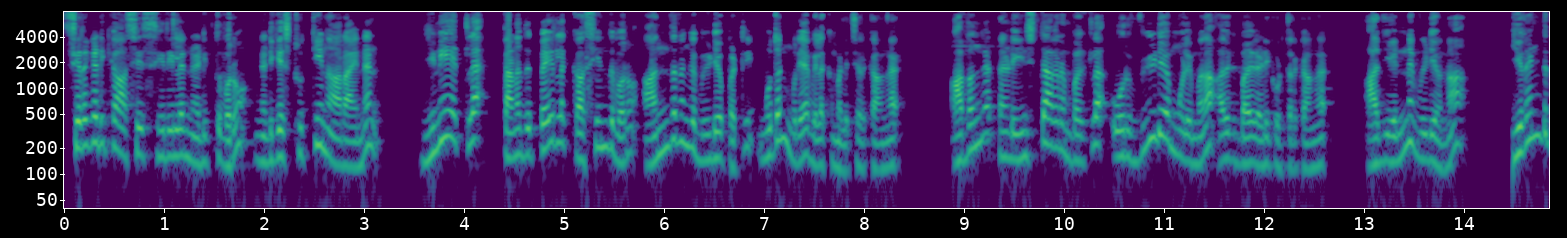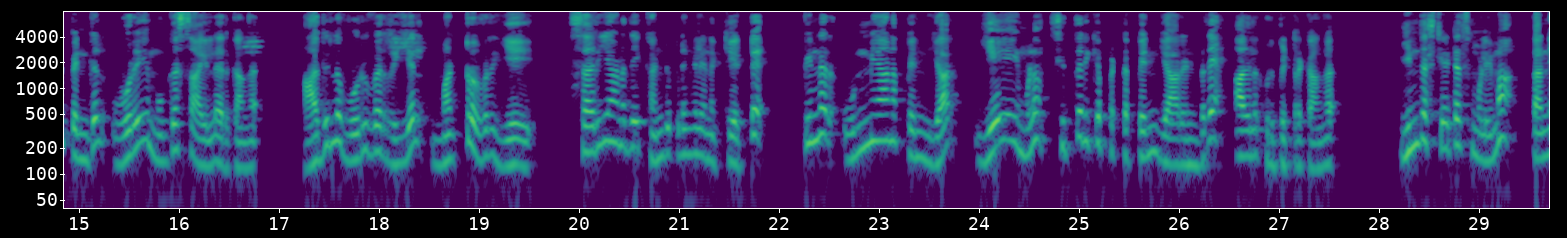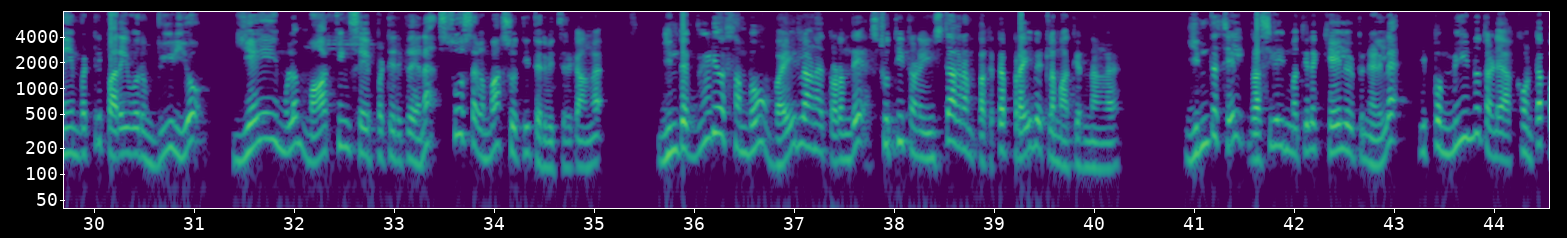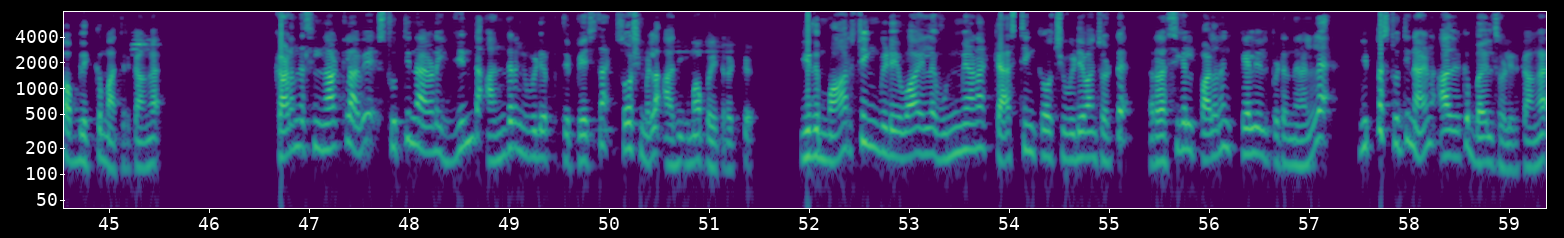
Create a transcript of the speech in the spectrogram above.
சிறகடிக்க ஆசை சீரியல நடித்து வரும் நடிகை ஸ்ருதி நாராயணன் இணையத்துல தனது பெயர்ல கசிந்து வரும் அந்தரங்க வீடியோ பற்றி முதன் முறையா விளக்கம் அளிச்சிருக்காங்க. அவங்க தன்னுடைய இன்ஸ்டாகிராம் பக்கத்துல ஒரு வீடியோ மூலியமா தான் அதுக்கு பதிலடி கொடுத்திருக்காங்க. அது என்ன வீடியோனா இரண்டு பெண்கள் ஒரே முகசாயில இருக்காங்க. அதுல ஒருவர் ரியல் மற்றொருவர் ஏ. சரியானதை கண்டுபிடுங்கள் என கேட்டு பின்னர் உண்மையான பெண் யார் ஏஐ மூலம் சித்தரிக்கப்பட்ட பெண் யார் என்பதை அதுல குறிப்பிட்டிருக்காங்க. இந்த ஸ்டேட்டஸ் மூலிமா தன்னையும் பற்றி பரவி வரும் வீடியோ ஏஐ மூலம் மார்க்கிங் செய்யப்பட்டிருக்கிறது என சூசகமா ஸ்ருதி தெரிவிச்சிருக்காங்க. இந்த வீடியோ சம்பவம் வைரலான தொடர்ந்தே ஸ்ருதி தன்னுடைய இன்ஸ்டாகிராம் பக்கத்தை பிரைவேட்ல மாத்திருந்தாங்க. இந்த செயல் ரசிகர்கள் மத்தியில கேள்வி எழுப்பின நிலையில இப்ப மீண்டும் தன்னுடைய அக்கௌண்ட்டை பப்ளிக்கு மாத்திருக்காங்க. கடந்த சில நாட்களாவே ஸ்ருதி நாராயண இந்த அந்தரங்க வீடியோ பத்தி பேச்சு தான் சோஷியல் மீடியா அதிகமா போயிட்டு இருக்கு. இது மார்பிங் வீடியோவா இல்ல உண்மையான காஸ்டிங் கோச் வீடியோவான்னு சொல்லிட்டு ரசிகர்கள் பலரும் கேள்வி எழுப்பிட்டு இருந்தனால இப்ப ஸ்ருதி நாராயணன் அதற்கு பதில் சொல்லியிருக்காங்க.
